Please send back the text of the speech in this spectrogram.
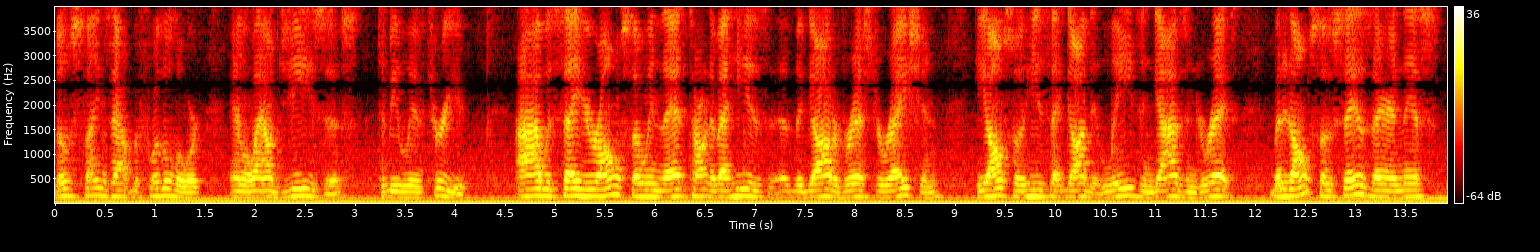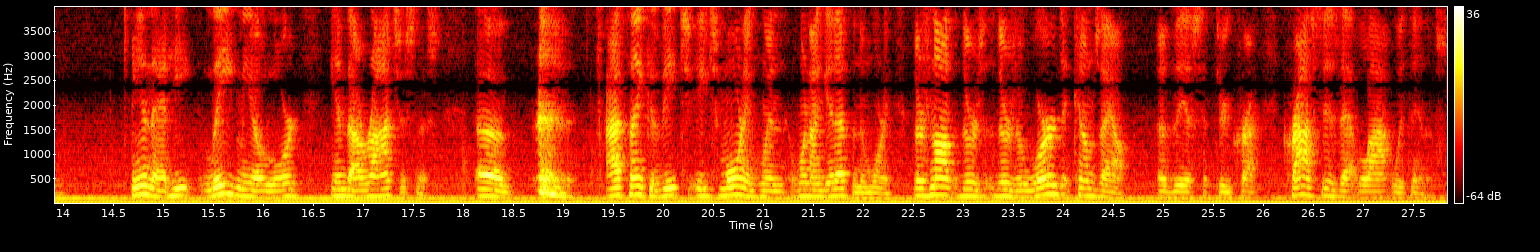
those things out before the Lord and allow Jesus to be lived through you? I would say here also in that talking about He is uh, the God of restoration. He also He's that God that leads and guides and directs. But it also says there in this, in that He lead me, O Lord, in Thy righteousness. Uh, I think of each each morning when when I get up in the morning. There's not there's there's a word that comes out of this through Christ. Christ is that light within us.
